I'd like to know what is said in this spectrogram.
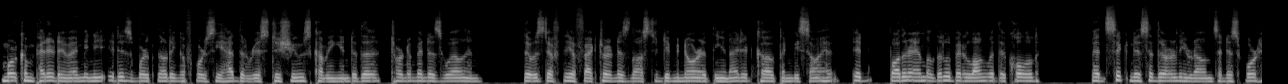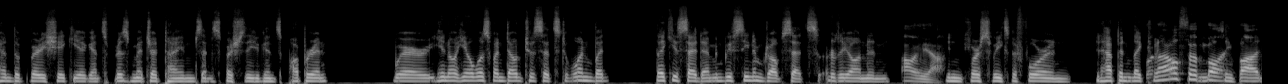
more competitive. I mean, it is worth noting, of course, he had the wrist issues coming into the tournament as well, and there was definitely a factor in his loss to de Minaur at the United Cup, and we saw it, it bother him a little bit along with the cold and sickness in the early rounds, and his forehand looked very shaky against Prizmic at times, and especially against Popyrin, where you know he almost went down two sets to one. But like you said, I mean, we've seen him drop sets early on in oh yeah in first weeks before, and it happened like. But I also thought,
